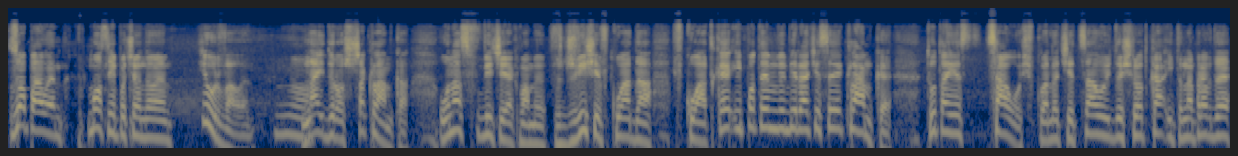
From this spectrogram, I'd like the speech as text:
Złapałem, mocniej pociągnąłem i urwałem. Najdroższa klamka. U nas, wiecie jak mamy, w drzwi się wkłada wkładkę i potem wybieracie sobie klamkę. Tutaj jest całość, wkładacie całość do środka i to naprawdę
